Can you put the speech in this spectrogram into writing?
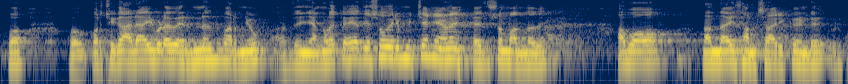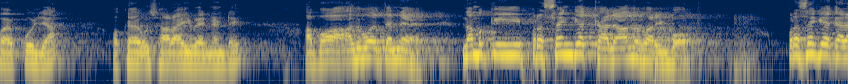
ഇപ്പോൾ കുറച്ച് കാലമായി ഇവിടെ വരുന്നത് പറഞ്ഞു. അത് ഞങ്ങളൊക്കെ ഏകദേശം ഒരുമിച്ച് തന്നെയാണ് ഏകദേശം വന്നത്. അപ്പോൾ നന്നായി സംസാരിക്കുന്നുണ്ട് ഒരു കുഴപ്പമില്ല. ഒക്കെ ഉഷാറായി വരുന്നുണ്ട്. അപ്പോൾ അതുപോലെ തന്നെ നമുക്ക് ഈ പ്രസംഗ കല എന്ന് പറയുമ്പോൾ പ്രസംഗ കല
